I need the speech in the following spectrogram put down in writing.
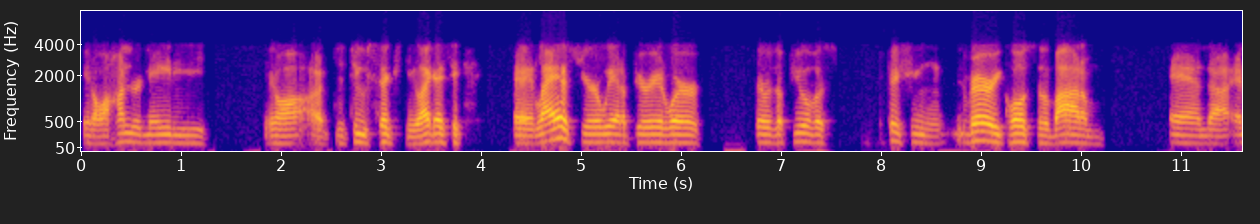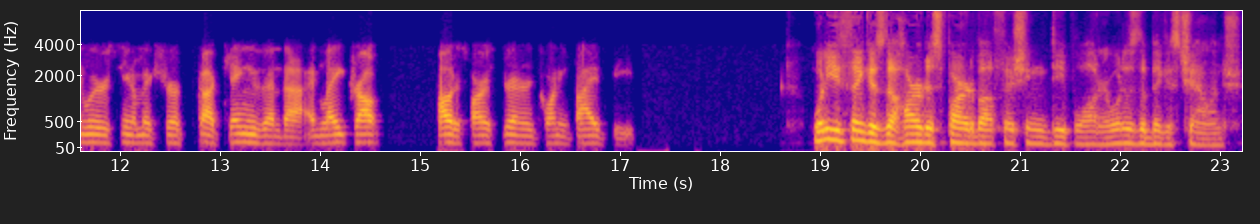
you know, 180, you know, uh, to 260. Like I said, uh, last year we had a period where there was a few of us fishing very close to the bottom and uh, and we were seeing a mixture of uh, kings and uh, and lake trout out as far as 325 feet. What do you think is the hardest part about fishing deep water? What is the biggest challenge?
